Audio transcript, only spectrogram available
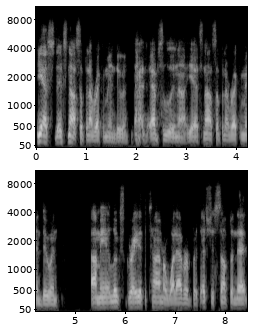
Yes, it's not something I recommend doing. Absolutely not. Yeah, it's not something I recommend doing. I mean, it looks great at the time or whatever, but that's just something that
